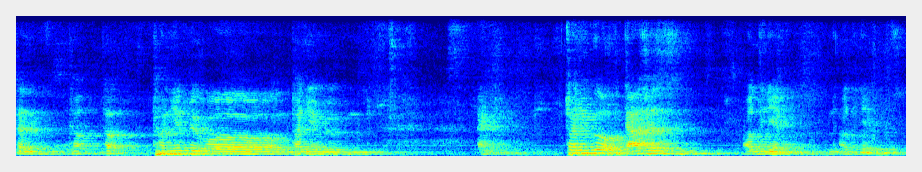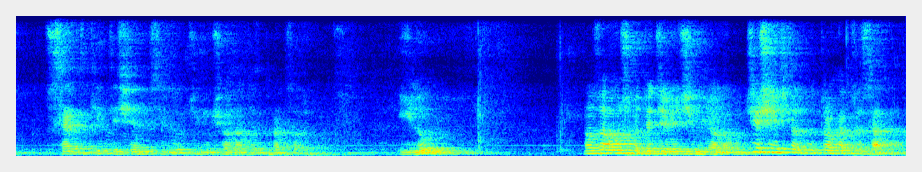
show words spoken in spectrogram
Ten, to, to, to nie było, to nie, to nie było w darze od nieba, od nieba. Setki tysięcy ludzi musiało na tym pracować. Ilu? No załóżmy te 9 milionów. 10 to trochę przesada,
